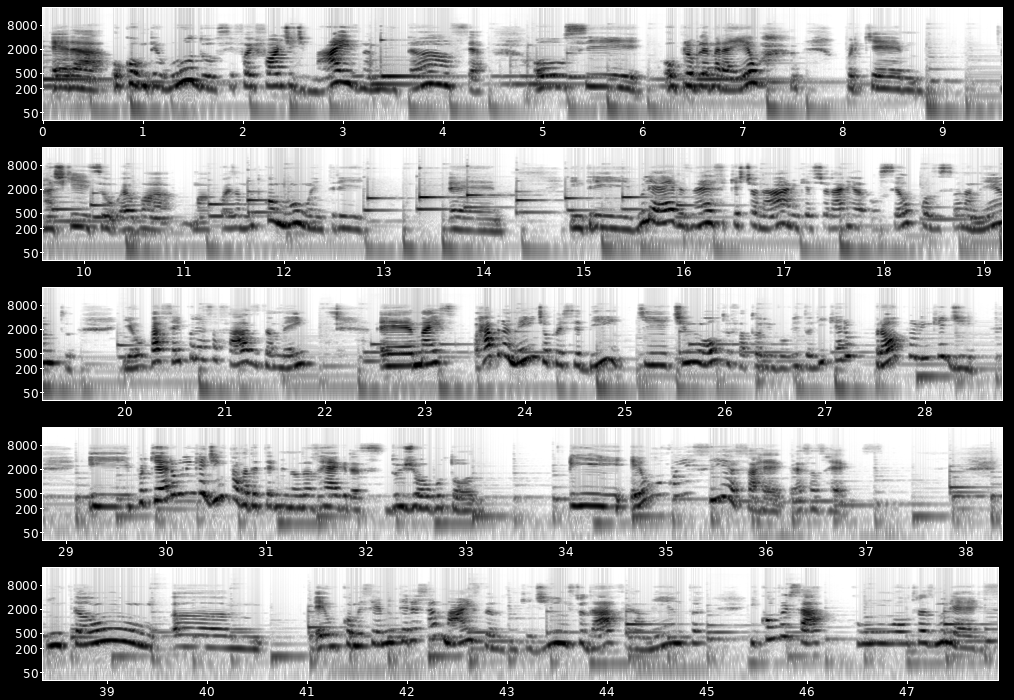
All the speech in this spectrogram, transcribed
era o conteúdo, se foi forte demais na militância, ou se o problema era eu, porque acho que isso é uma, uma coisa muito comum entre, é, entre mulheres, né? Se questionarem, questionarem o seu posicionamento. E eu passei por essa fase também, é, mas rapidamente eu percebi que tinha um outro fator envolvido ali, que era o próprio LinkedIn. E porque era o LinkedIn que estava determinando as regras do jogo todo. E eu não conhecia essa regra, essas regras. Então, um, eu comecei a me interessar mais pelo LinkedIn, estudar a ferramenta e conversar com outras mulheres.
